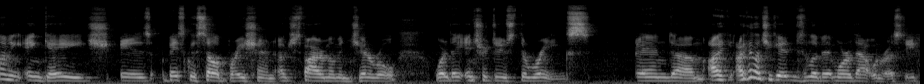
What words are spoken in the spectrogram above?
Emblem Engage is basically a celebration of just Fire Emblem in general, where they introduced the rings. And um, I, I can let you get into a little bit more of that one, Rusty.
